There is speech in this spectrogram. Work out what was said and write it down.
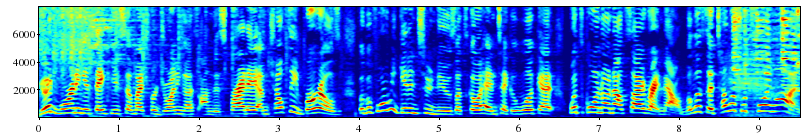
Good morning and thank you so much for joining us on this Friday. I'm Chelsea Burrows. But before we get into news, let's go ahead and take a look at what's going on outside right now. Melissa, tell us what's going on.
